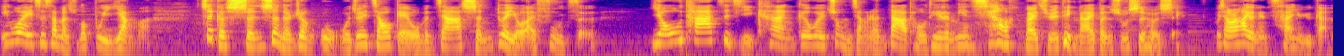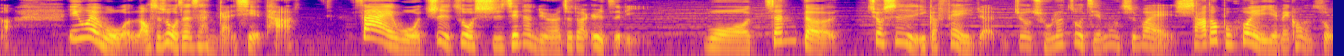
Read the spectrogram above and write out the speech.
因为这三本书都不一样嘛。这个神圣的任务，我就会交给我们家神队友来负责，由他自己看各位中奖人大头贴的面相来决定哪一本书适合谁。我想让他有点参与感了，因为我老实说，我真的是很感谢他，在我制作《时间的女儿》这段日子里，我真的就是一个废人，就除了做节目之外，啥都不会，也没空做。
